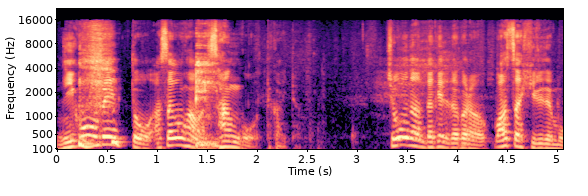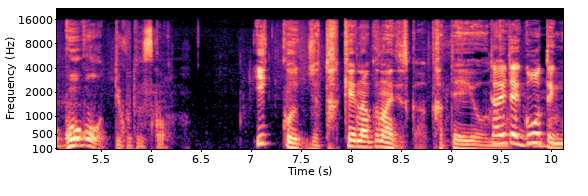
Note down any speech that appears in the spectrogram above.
2合弁当朝ごはんは3合って書いてある。長男だけでだから朝昼でも5合っていうことですか？一個じゃ炊けなくないですか？家庭用の。大体5.5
